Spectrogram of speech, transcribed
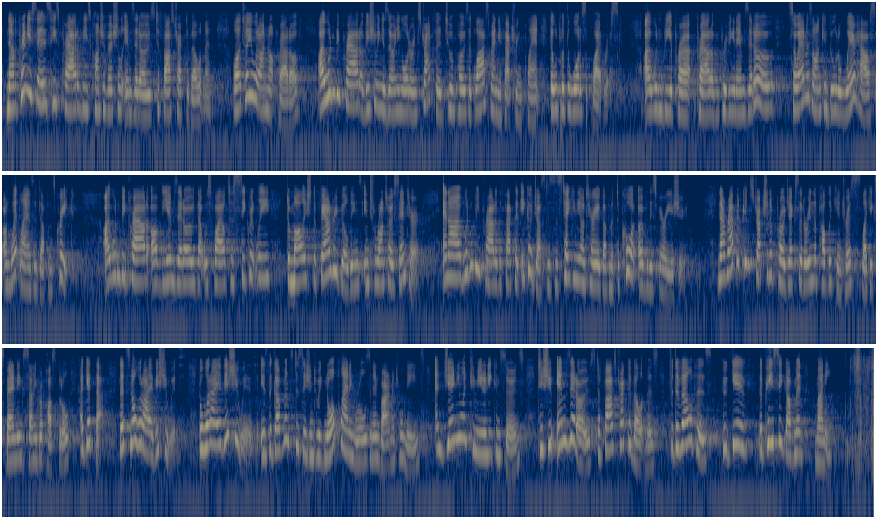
Now, the Premier says he's proud of these controversial MZOs to fast-track development. Well, I'll tell you what I'm not proud of. I wouldn't be proud of issuing a zoning order in Stratford to impose a glass manufacturing plant that would put the water supply at risk. I wouldn't be pr proud of approving an MZO so Amazon can build a warehouse on wetlands at Duffins Creek. I wouldn't be proud of the MZO that was filed to secretly demolish the Foundry buildings in Toronto Centre. And I wouldn't be proud of the fact that EcoJustice is taking the Ontario government to court over this very issue. Now, rapid construction of projects that are in the public interest, like expanding Sunnybrook Hospital, I get that. That's not what I have issue with. But what I have issue with is the government's decision to ignore planning rules and environmental needs and genuine community concerns to issue MZOs to fast-track developers for developers who give the PC government money.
